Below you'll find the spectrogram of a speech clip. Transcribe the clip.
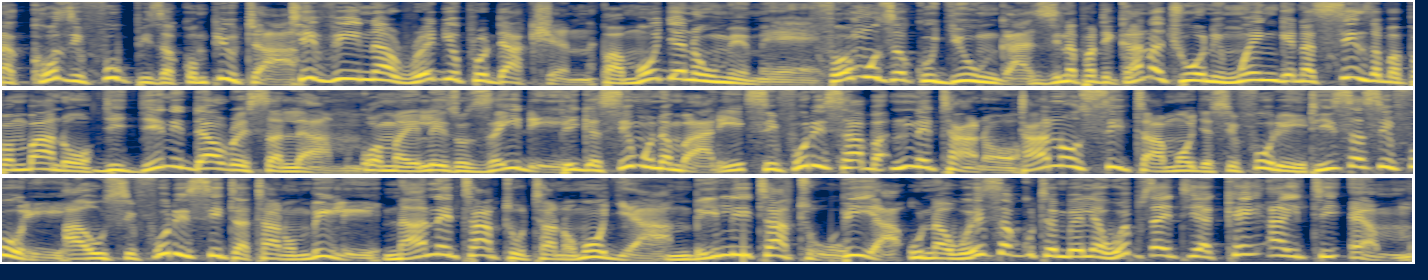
wana kozi fupi za kompyuta, TV na radio production pamoja na umeme. Fomu za kujiunga zinapatikana chuoni Mwenge na Sinza Mapambano jijini Dar es Salaam. Kwa maelezo zaidi piga simu nambari 0745561090 au 0652835123. Pia unaweza kutembelea website ya KITM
